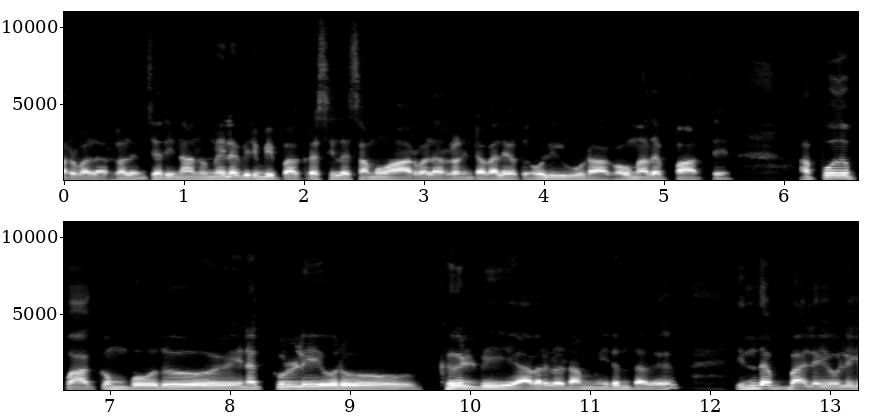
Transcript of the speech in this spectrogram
ஆர்வலர்களும் சரி நான் உண்மையில் விரும்பி பார்க்குற சில சமூக ஆர்வலர்கள் என்ற வலை ஒளி ஊடாகவும் அதை பார்த்தேன். அப்போது பார்க்கும்போது எனக்குள்ளே ஒரு கேள்வி அவர்களிடம் இருந்தது. இந்த வலையொலி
